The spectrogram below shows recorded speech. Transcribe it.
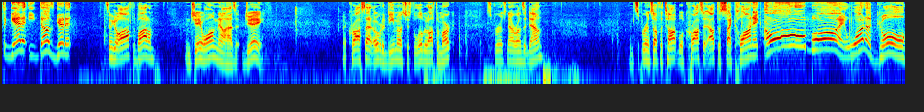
to get it. He does get it. It's going to go off the bottom. And Jay Wong now has it. Jay. To cross that over to Demos just a little bit off the mark. Spruance now runs it down. And Spruance off the top We'll cross it out to Cyclonic. Oh boy! What a goal!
